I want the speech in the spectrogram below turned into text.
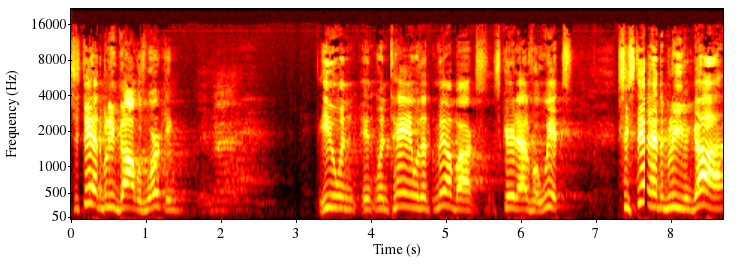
She still had to believe God was working. Even when, when Tan was at the mailbox, scared out of her wits, she still had to believe in God.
